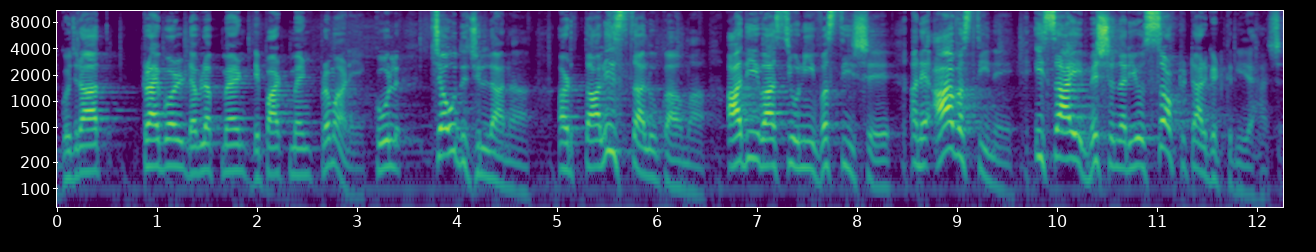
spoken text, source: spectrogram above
ગુજરાત ટ્રાઇબલ ડેવલપમેન્ટ ડિપાર્ટમેન્ટ પ્રમાણે કુલ ચૌદ જિલ્લાના અડતાલીસ તાલુકાઓમાં આદિવાસીઓની વસ્તી છે અને આ વસ્તીને ઈસાઈ મિશનરીઓ સોફ્ટ ટાર્ગેટ કરી રહ્યા છે.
